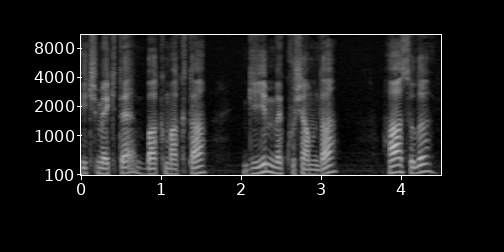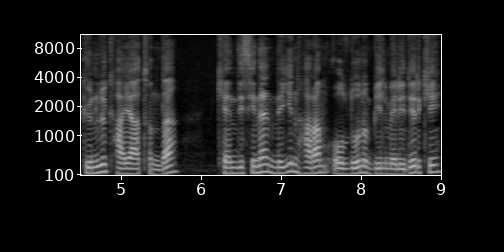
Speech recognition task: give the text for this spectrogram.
içmekte, bakmakta, giyim ve kuşamda, hasılı günlük hayatında kendisine neyin haram olduğunu bilmelidir ki,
